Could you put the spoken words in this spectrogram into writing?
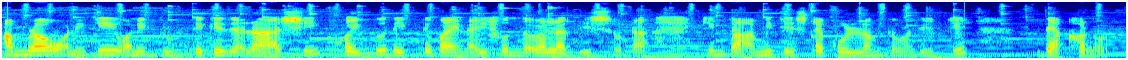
আমরা অনেকেই অনেক দূর থেকে যারা আসি, হয়তো দেখতে পাই না এই সন্ধ্যাবেলার দৃশ্যটা। কিন্তু আমি চেষ্টা করলাম তোমাদেরকে দেখানোর।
